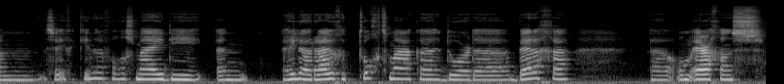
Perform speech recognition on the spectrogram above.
um, zeven kinderen volgens mij, die een hele ruige tocht maken door de bergen uh, om ergens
